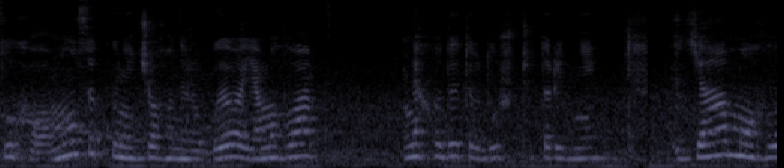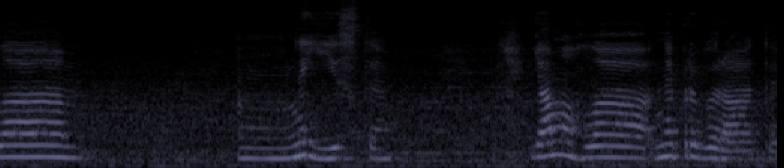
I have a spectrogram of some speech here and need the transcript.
Слухала музику, нічого не робила. Я могла не ходити в душ 4 дні. Я могла не їсти, я могла не прибирати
